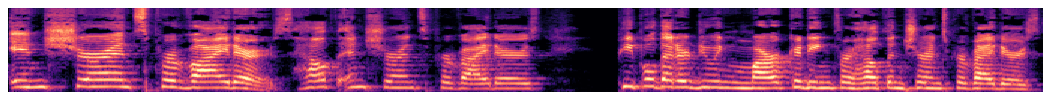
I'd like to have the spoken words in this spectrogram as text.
insurance providers, health insurance providers, people that are doing marketing for health insurance providers,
